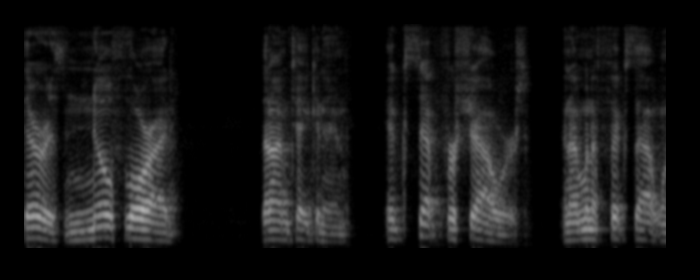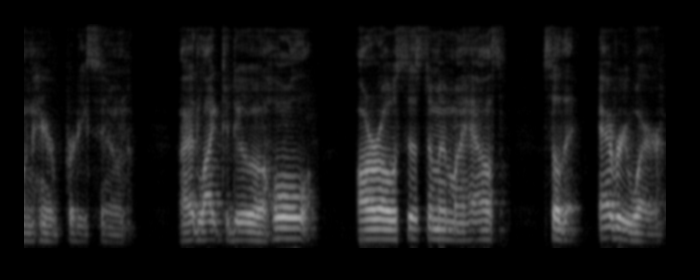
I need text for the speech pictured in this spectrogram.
there is no fluoride that I'm taking in except for showers. And I'm going to fix that one here pretty soon. I'd like to do a whole RO system in my house so that everywhere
